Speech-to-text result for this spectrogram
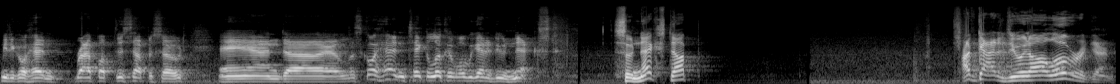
me to go ahead and wrap up this episode. And uh, let's go ahead and take a look at what we got to do next. So next up, I've got to do it all over again.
